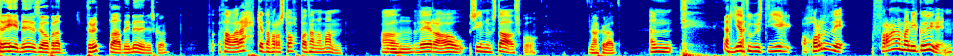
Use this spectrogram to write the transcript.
dreigið niður sig og bara drulla þarna í miðinni, sko. Það var ekkert að fara að stoppa þennan mann að Mhm. vera á sínum stað sko. Akkurat. En ég þú veist ég horfði framan í gaurinn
